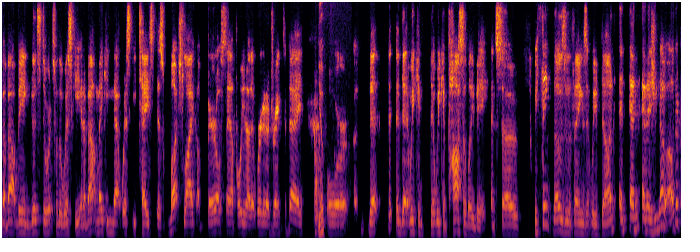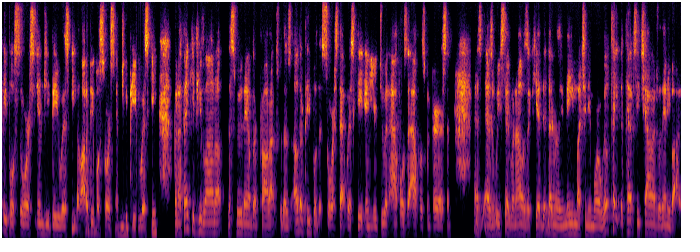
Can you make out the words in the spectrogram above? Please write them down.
about being good stewards for the whiskey and about making that whiskey taste as much like a barrel sample, you know, that we're going to drink today, yep. or that that we can that we can possibly be. And so we think those are the things that we've done. And, and, and as you know, other people source MGP whiskey. A lot of people source MGP whiskey. But I think if you line up the Smooth Ambler products with those other people that source that whiskey and you're doing apples to apples comparison, as, as we said when I was a kid, that doesn't really mean much anymore. We'll take the Pepsi challenge with anybody.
